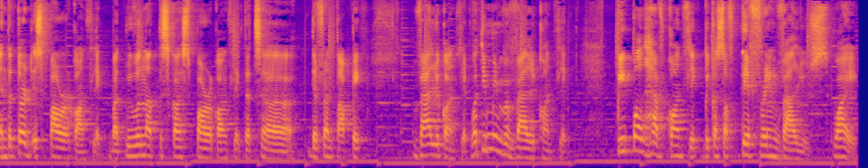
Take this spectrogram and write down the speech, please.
And the third is power conflict. But we will not discuss power conflict. That's a different topic. Value conflict. What do you mean by value conflict? People have conflict because of differing values. Why?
